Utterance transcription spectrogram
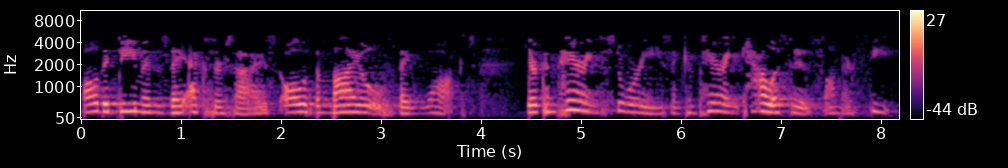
all the demons they exorcised, all of the miles they walked. They're comparing stories and comparing calluses on their feet.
